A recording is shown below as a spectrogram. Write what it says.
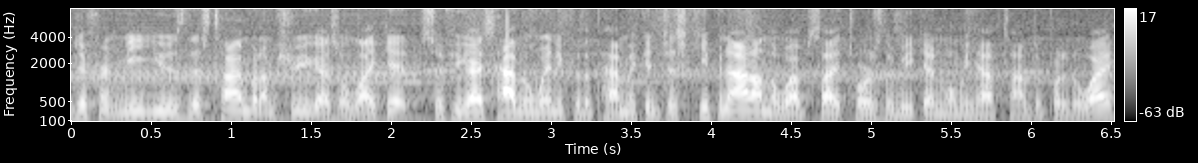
different meat used this time, but I'm sure you guys will like it. So if you guys have been waiting for the pemmican, just keep an eye on the website towards the weekend when we have time to put it away.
